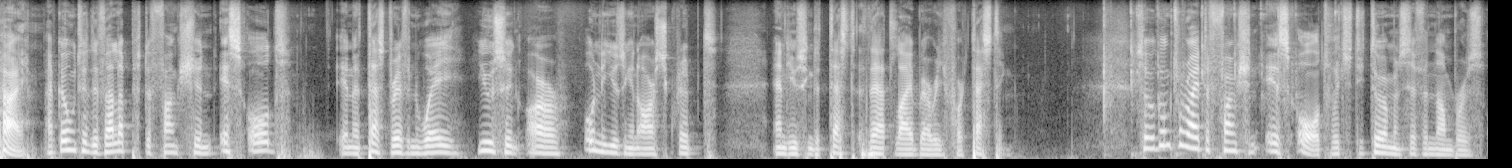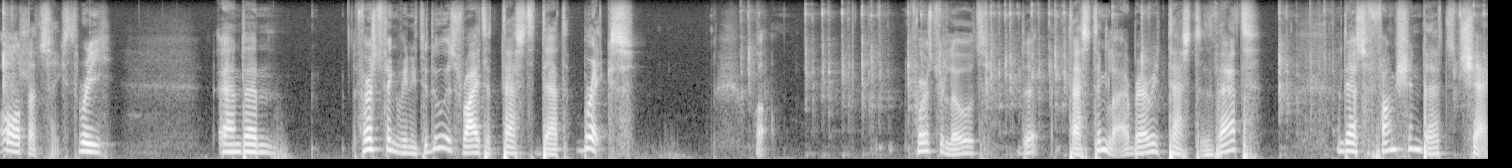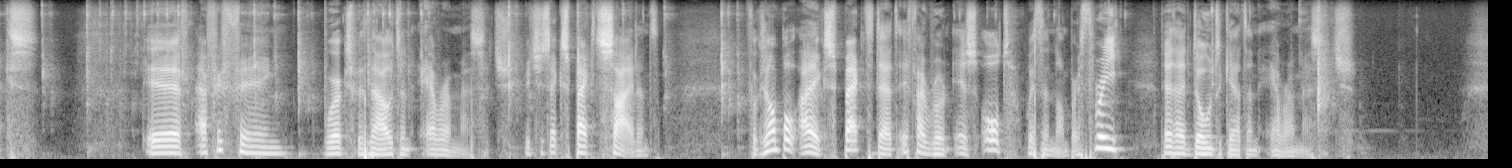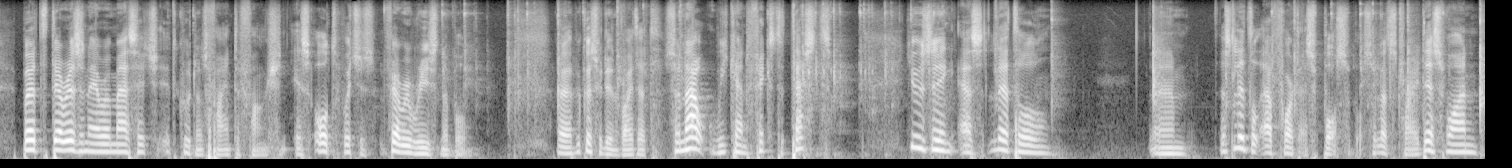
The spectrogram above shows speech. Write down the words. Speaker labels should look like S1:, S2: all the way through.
S1: Hi, I'm going to develop the function isOdd in a test-driven way using R, only using an R script and using the testthat library for testing. So we're going to write the function isOdd, which determines if a number is odd, let's say 3. And um, the first thing we need to do is write a testthat breaks. Well, first we load the testing library, test that, and there's a function that checks if everything works without an error message, which is expect silent. For example, I expect that if I run is odd with the number 3, that I don't get an error message. But there is an error message, it could not find the function is odd, which is very reasonable, uh, because we didn't write that. So now we can fix the test using as little um, as little effort as possible. So let's try this one.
